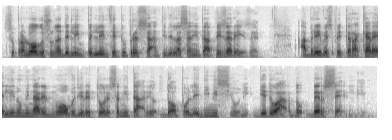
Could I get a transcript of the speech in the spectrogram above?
Sopralluogo su una delle impellenze più pressanti della sanità pesarese. A breve spetterà a Carelli nominare il nuovo direttore sanitario dopo le dimissioni di Edoardo Berselli.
